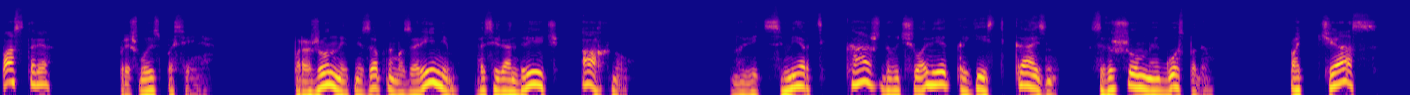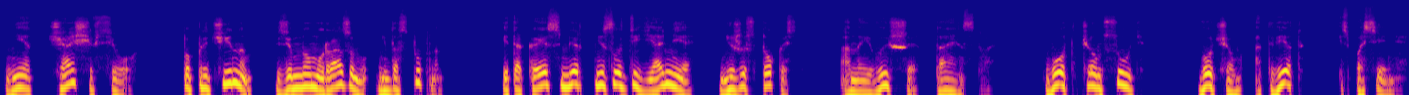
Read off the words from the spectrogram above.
пастыря пришло и спасение. Пораженный внезапным озарением, Василий Андреевич ахнул. Но ведь смерть каждого человека есть казнь, совершенная Господом. Подчас, нет, чаще всего, по причинам земному разуму недоступным. И такая смерть не злодеяние, не жестокость, а наивысшее таинство. Вот в чем суть, вот в чем ответ и спасение.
